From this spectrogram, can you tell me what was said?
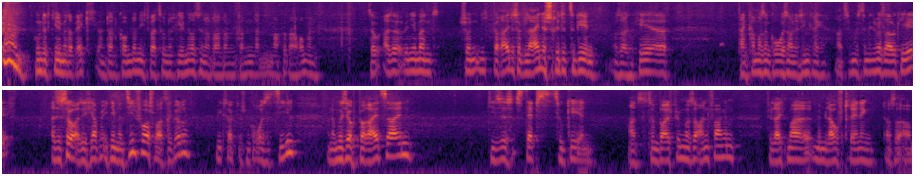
100 Kilometer weg und dann kommt er nicht, weil es 100 Kilometer sind und dann, dann, dann macht er da rum. Und so, also wenn jemand schon nicht bereit ist, so kleine Schritte zu gehen und sagt, okay, äh, dann kann man so einen großen auch nicht hinkriegen. Also ich muss damit immer sagen, okay, also so, also ich, hab, ich nehme ein Ziel vor, schwarzer Gürtel, wie gesagt, das ist ein großes Ziel und da muss ich auch bereit sein, diese Steps zu gehen. Also zum Beispiel muss er anfangen, vielleicht mal mit dem Lauftraining, dass er auch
